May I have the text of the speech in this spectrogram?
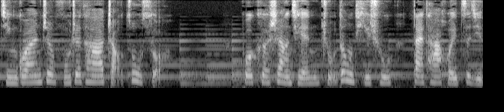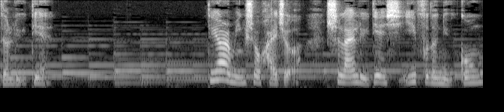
警官正扶着她找住所。波克上前主动提出带她回自己的旅店。第二名受害者是来旅店洗衣服的女工，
